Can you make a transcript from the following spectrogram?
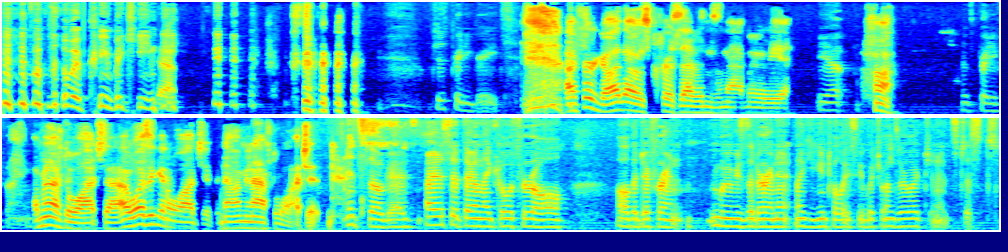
with the whipped cream bikini, which is pretty great. I forgot that was Chris Evans in that movie. Yep, Huh. it's pretty funny. I'm gonna have to watch that. I wasn't gonna watch it, but now I'm gonna have to watch it. It's so good. I just sit there and like go through all all the different movies that are in it. Like you can totally see which ones are which, and it's just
